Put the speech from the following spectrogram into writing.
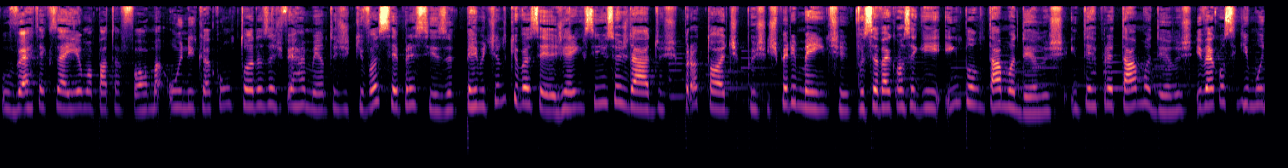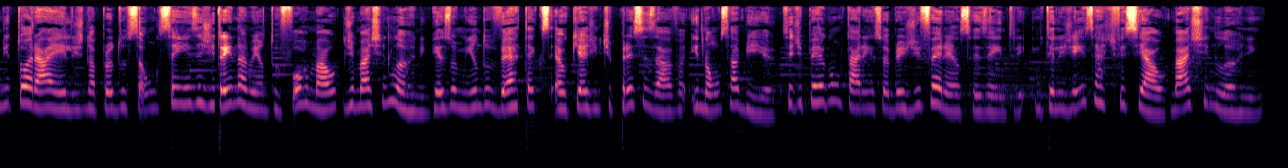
O Vertex AI é uma plataforma única com todas as ferramentas de que você precisa, permitindo que você gerencie seus dados, protótipos, experimente. Você vai conseguir implantar modelos, interpretar modelos e vai conseguir monitorar eles na produção sem exigir treinamento formal de machine learning. Resumindo, Vertex é o que a gente precisava e não sabia. Se te perguntarem sobre as diferenças entre inteligência artificial, machine learning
